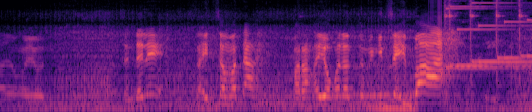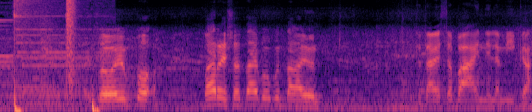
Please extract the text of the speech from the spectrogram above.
tayo ngayon? Sandali, sait sa mata. Parang ayoko nang tumingin sa iba. So, ayun po. Pare, saan tayo pupunta ngayon? Ito tayo sa bahay nila Mika.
